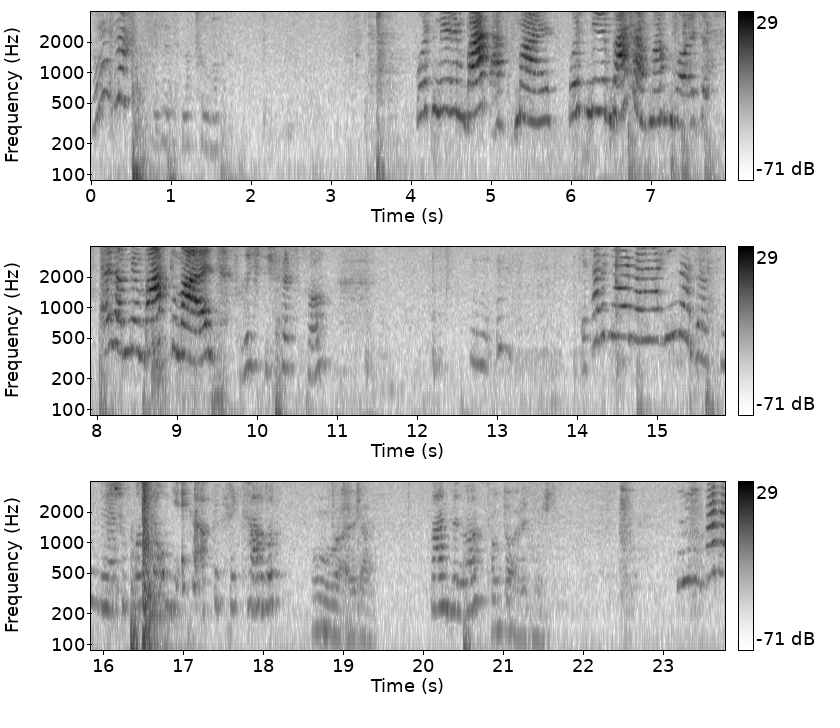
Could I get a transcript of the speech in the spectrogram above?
Klumpen. Das gemacht? Wo ich mir den Bart abmal, wo ich mir den Bart abmachen wollte. Weil er mir den Bart gemalt. Das ist richtig fest, wa? Jetzt habe ich neue Bernardiner Ich bin ja schon froh, dass ich da oben die Ecke abgekriegt habe. Uh, Alter. Wahnsinn, wa? Taugt doch alles nicht. Papa,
